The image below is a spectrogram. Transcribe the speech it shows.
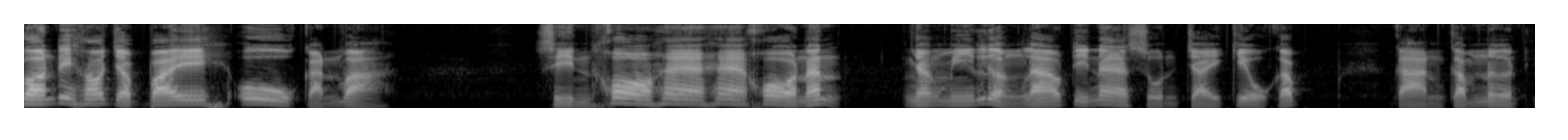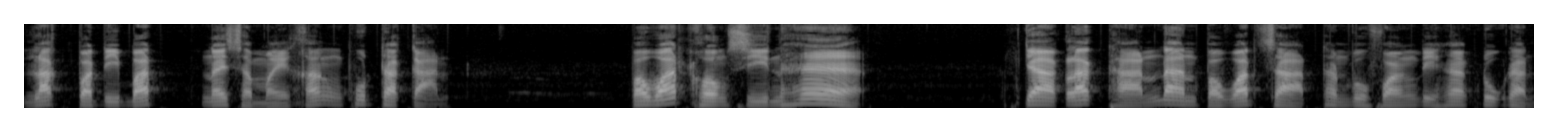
ก่อนที่เขาจะไปอู้กันว่าศีลข้อห้าห้าข้อนั้น ยังมีเรื่องราวที่น่าสนใจเกี่ยวกับ การกำเนิดลักปฏิบัติในสมัยครั้งพุทธกาลประวัติของศีลห้าจากหลักฐานด้านประวัติศาสตร์ ท่านผู้ฟังที่ฮักทุกท่าน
